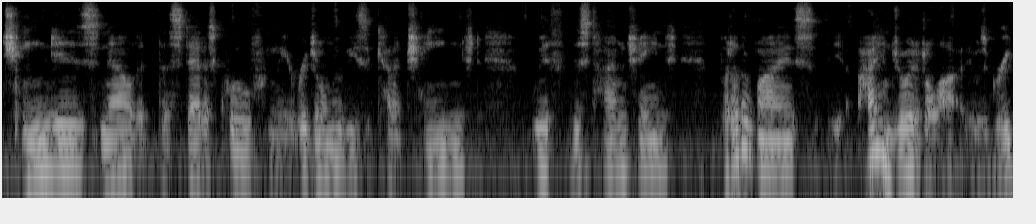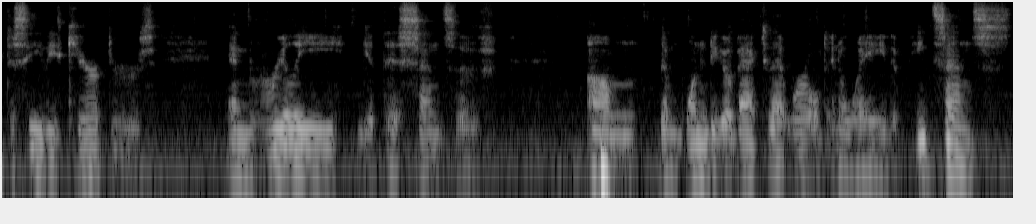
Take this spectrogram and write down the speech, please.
changes now that the status quo from the original movies kind of changed with this time change. But otherwise, I enjoyed it a lot. It was great to see these characters and really get this sense of um, them wanting to go back to that world in a way that made sense,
